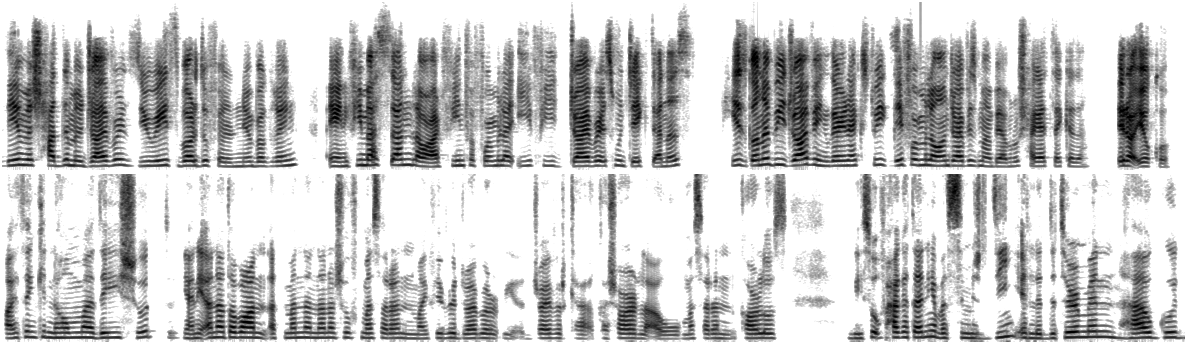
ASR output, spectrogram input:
ليه مش حد من ال drivers ي race برضو في ال Nürburgring يعني في مثلا لو عارفين في Formula E في driver اسمه جيك دينيس he's gonna be driving there next week. ليه فورمولا 1 drivers ما بيعملوش حاجات زي كده. إيه رأيكم؟ I think إن هما they should. يعني أنا طبعا أتمنى إن أنا أشوف مثلا my favorite driver driver كشارل أو مثلا كارلوس بيسوق في حاجة تانية بس مش دي اللي determine how good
